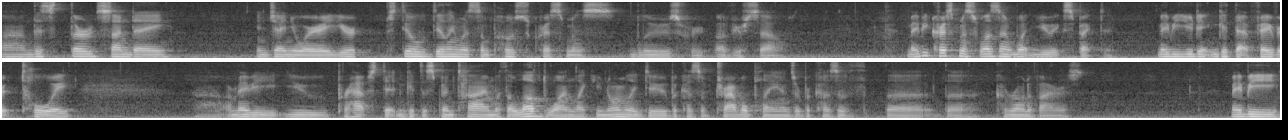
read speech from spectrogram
um, this third Sunday in January, you're still dealing with some post Christmas blues for, of yourself. Maybe Christmas wasn't what you expected. Maybe you didn't get that favorite toy. Or maybe you perhaps didn't get to spend time with a loved one like you normally do because of travel plans or because of the, the coronavirus. Maybe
